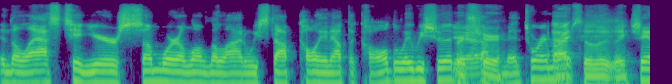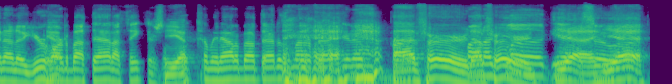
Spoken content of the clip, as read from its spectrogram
in the last 10 years somewhere along the line we stopped calling out the call the way we should For or sure. mentoring right absolutely shane i know you're yep. hard about that i think there's a yep. book coming out about that as a matter of fact you know i've heard i've heard yeah yeah, so, yeah. Uh,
